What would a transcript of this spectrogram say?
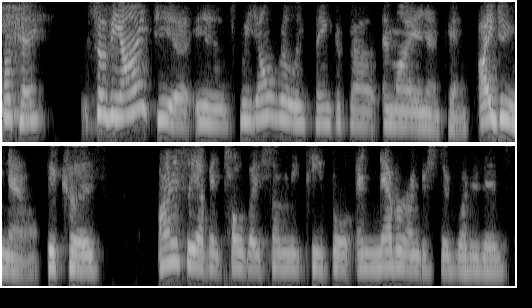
Okay. So the idea is we don't really think about am i an empath? I do now because honestly i've been told by so many people and never understood what it is.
